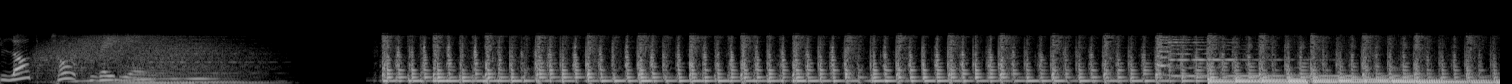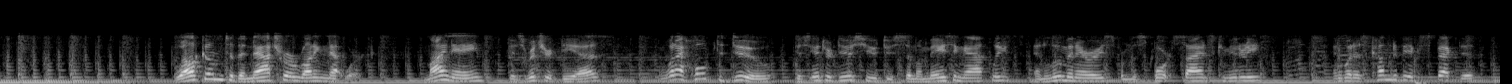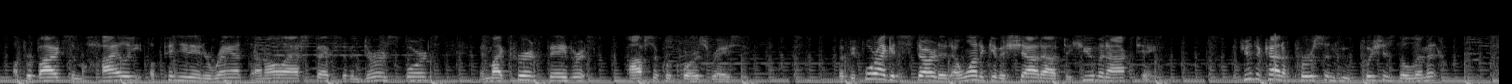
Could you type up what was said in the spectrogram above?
Blog Talk Radio. Welcome to the Natural Running Network. My name is Richard Diaz, and what I hope to do is introduce you to some amazing athletes and luminaries from the sports science community. And what has come to be expected, I'll provide some highly opinionated rants on all aspects of endurance sports and my current favorite, obstacle course racing. But before I get started, I want to give a shout out to Human Octane. If you're the kind of person who pushes the limit,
